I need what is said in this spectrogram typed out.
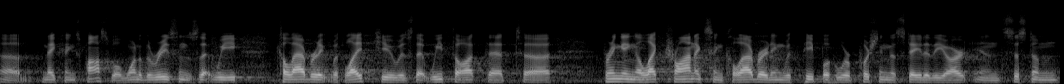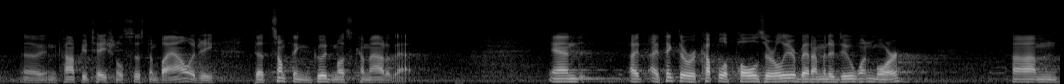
uh, make things possible. One of the reasons that we collaborate with LifeQ is that we thought that uh, bringing electronics and collaborating with people who are pushing the state of the art in system, uh, in computational system biology, that something good must come out of that. And I, I think there were a couple of polls earlier, but I'm going to do one more. Um,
